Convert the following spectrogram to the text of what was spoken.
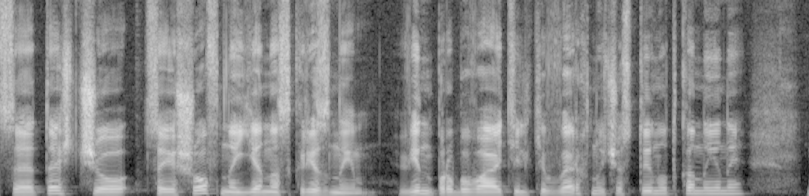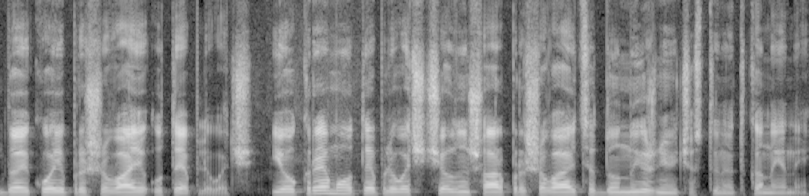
Це те, що цей шов не є наскрізним. Він пробиває тільки верхню частину тканини, до якої пришиває утеплювач. І окремо утеплювач один шар пришивається до нижньої частини тканини,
